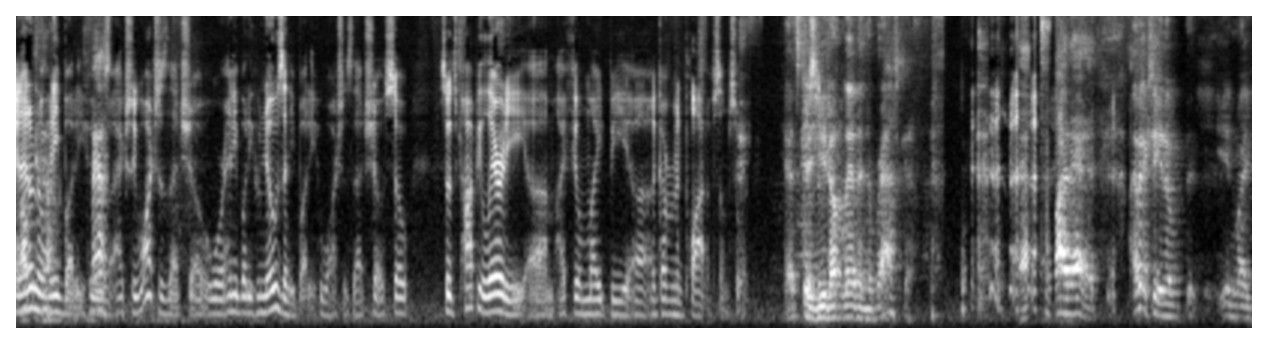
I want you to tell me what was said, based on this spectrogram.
And oh, I don't know anybody who actually watches that show, or anybody who knows anybody who watches that show. So, so its popularity, um, I feel, might be a, a, government plot of some sort. It's because you don't live in Nebraska. That's why that is. I've actually, you know, in my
